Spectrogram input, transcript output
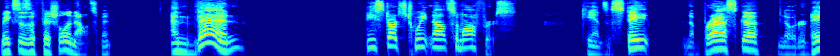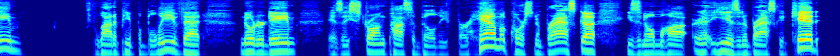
makes his official announcement. And then he starts tweeting out some offers. Kansas State, Nebraska, Notre Dame. A lot of people believe that Notre Dame is a strong possibility for him. Of course, Nebraska. He's an Omaha. He is a Nebraska kid,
